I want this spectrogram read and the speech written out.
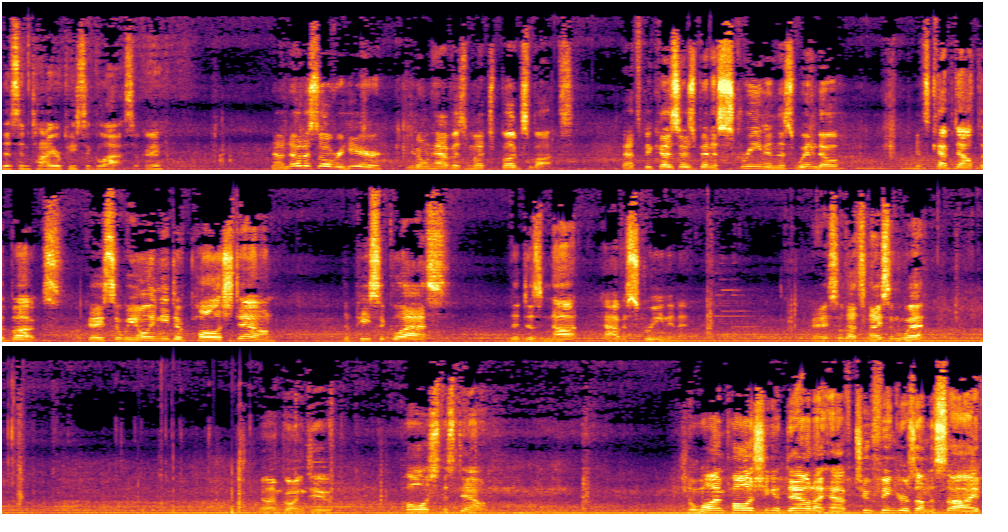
this entire piece of glass, okay? Now notice over here, you don't have as much bug spots. That's because there's been a screen in this window. It's kept out the bugs. Okay, so we only need to polish down the piece of glass that does not have a screen in it. Okay, so that's nice and wet. Now I'm going to polish this down. So while I'm polishing it down, I have two fingers on the side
